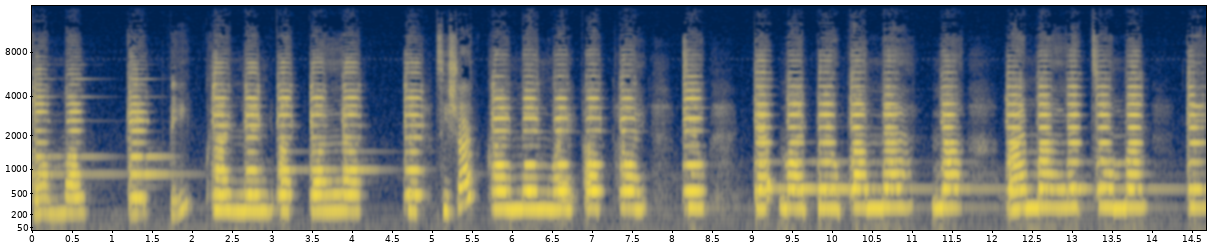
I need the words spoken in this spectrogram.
little monkey bee climbing up the ladder. C sharp climbing way up high to get my blue banana. I'm a little monkey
